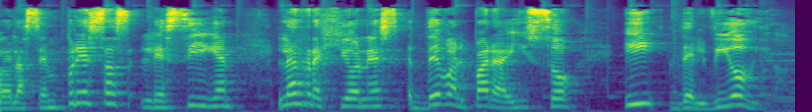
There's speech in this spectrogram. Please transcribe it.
de las empresas. Le siguen las regiones de Valparaíso y del Biobío.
